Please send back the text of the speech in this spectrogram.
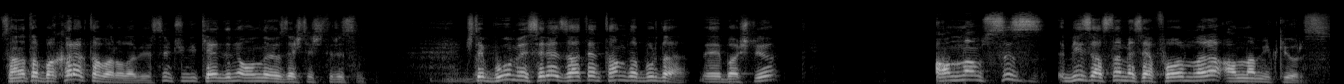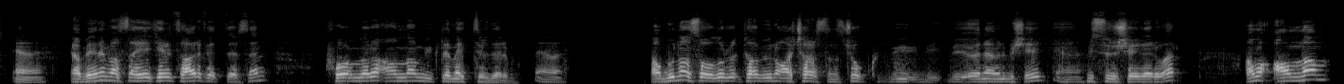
Sanata bakarak da var olabilirsin. Çünkü kendini onunla özdeşleştirirsin. İşte bu mesele zaten tam da burada e, başlıyor. Anlamsız, biz aslında mesela formlara anlam yüklüyoruz. Evet, Ya benim aslında heykeli tarif et dersen formlara anlam yüklemektir derim. evet. Ama bu nasıl olur? Tabii bunu açarsınız. Çok bir, bir- bir önemli bir şey. Bir sürü şeyleri var. Ama anlam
